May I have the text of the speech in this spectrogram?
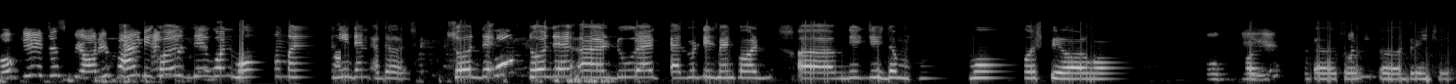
okay, it is purified. and Because they want more money than others. So they so they uh, do like advertisement for um, this is the most pure water. okay, So uh, drink it.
